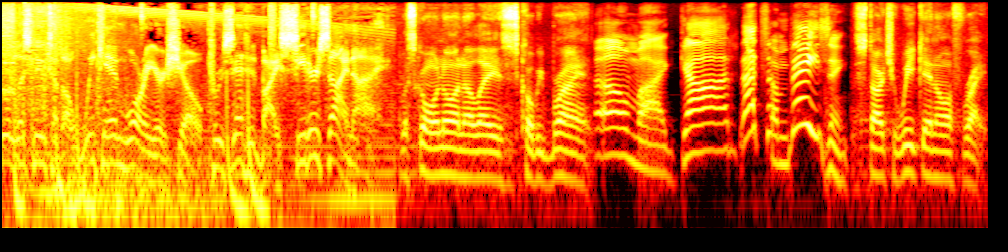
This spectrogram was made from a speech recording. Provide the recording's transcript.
You're listening to the Weekend Warrior Show, presented by Cedar Sinai. What's going on, LA? This is Kobe Bryant. Oh my God. That's amazing. Start your weekend off right,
